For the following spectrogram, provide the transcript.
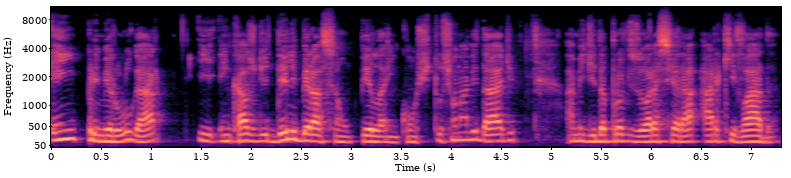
em primeiro lugar e, em caso de deliberação pela inconstitucionalidade, a medida provisória será arquivada.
